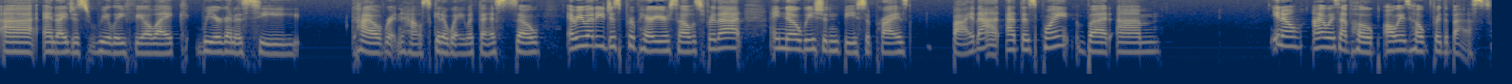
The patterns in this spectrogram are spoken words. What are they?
Uh, and I just really feel like we are going to see Kyle Rittenhouse get away with this. So everybody just prepare yourselves for that. I know we shouldn't be surprised by that at this point, but um, you know, I always have hope, always hope for the best.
